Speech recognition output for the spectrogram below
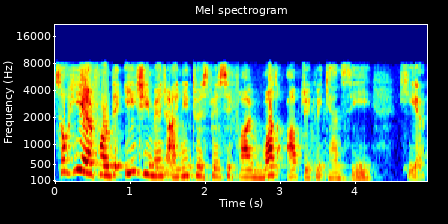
So here for the each image I need to specify what object we can see here.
